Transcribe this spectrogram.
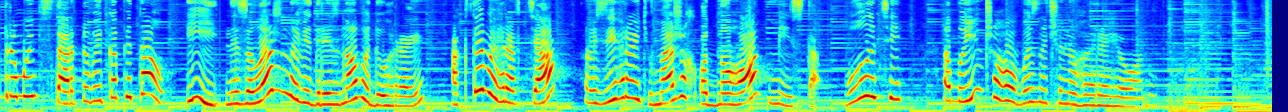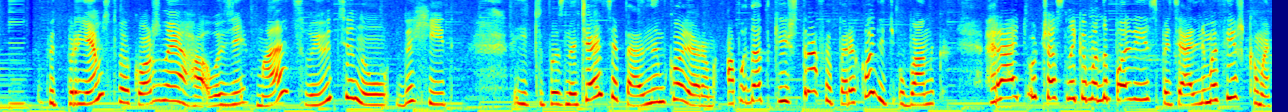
отримують стартовий капітал і, незалежно від різновиду гри, активи гравця розіграють в межах одного міста, вулиці або іншого визначеного регіону. Підприємства кожної галузі мають свою ціну, дохід, які позначаються певним кольором, а податки і штрафи переходять у банк. Грають учасники монополії спеціальними фішками,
